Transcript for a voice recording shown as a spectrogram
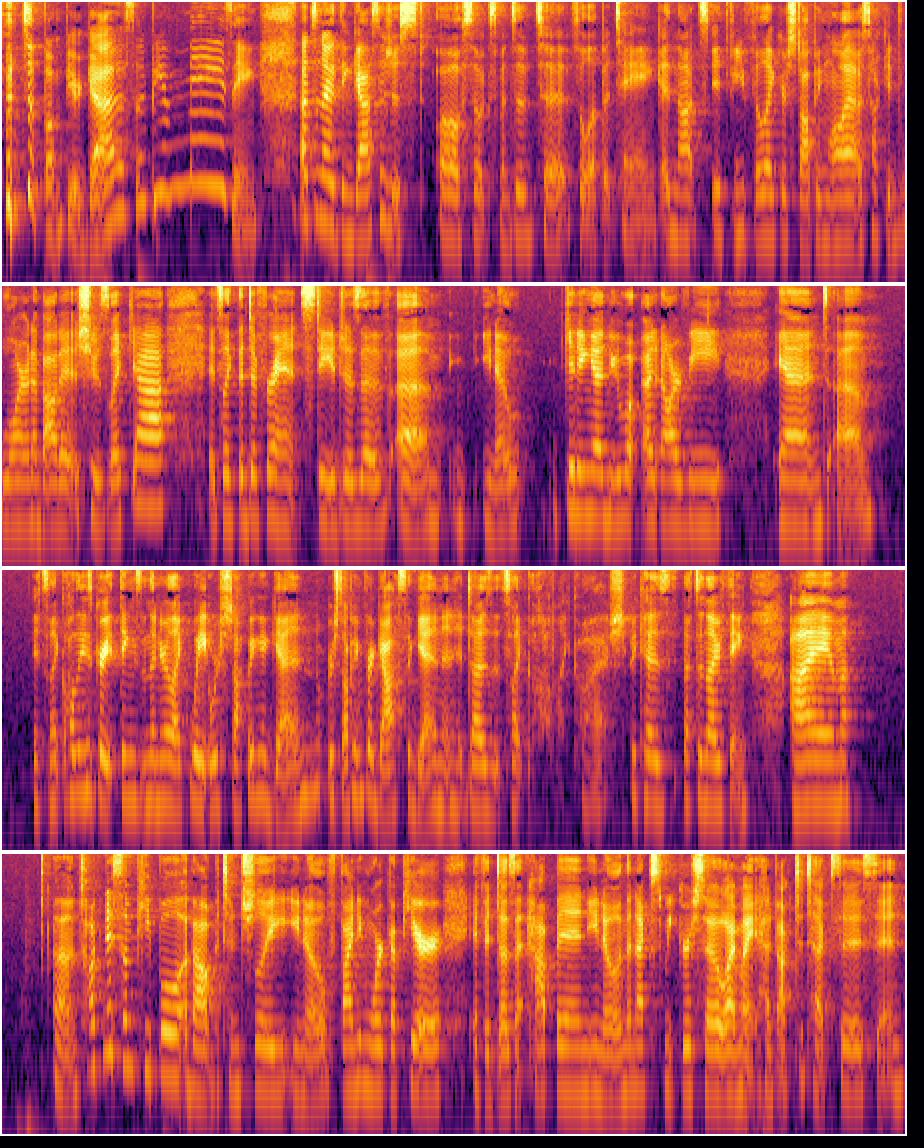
to pump your gas. That'd be amazing. That's another thing. Gas is just oh so expensive to fill up a tank, and that's if you feel like you're stopping a lot. I was talking to Lauren about it. She was like, "Yeah, it's like the different stages of um, you know getting a new an RV, and um, it's like all these great things, and then you're like, wait, we're stopping again. We're stopping for gas again, and it does. It's like, oh my gosh, because that's another thing. I'm um, talking to some people about potentially, you know, finding work up here. If it doesn't happen, you know, in the next week or so, I might head back to Texas. And,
